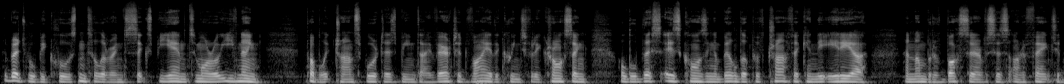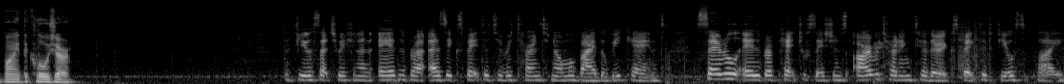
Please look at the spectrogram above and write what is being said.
The bridge will be closed until around 6pm tomorrow evening. Public transport is being diverted via the Queensferry crossing, although this is causing a build up of traffic in the area. A number of bus services are affected by the closure the fuel situation in Edinburgh is expected to return to normal by the weekend. Several Edinburgh petrol stations are returning to their expected fuel supply.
